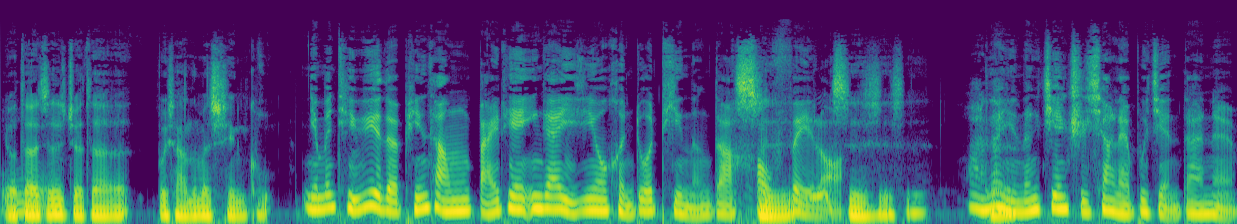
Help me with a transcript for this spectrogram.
有的就是觉得不想那么辛苦。你们体育的平常白天应该已经有很多体能的耗费了，是是是。哇，那你能坚持下来不简单呢。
